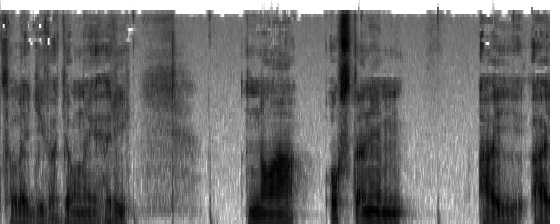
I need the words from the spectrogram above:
celej divadelnej hry. No a ostanem aj, aj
